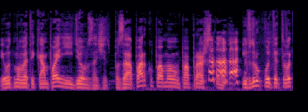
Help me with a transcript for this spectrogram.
И вот мы в этой компании идем, значит, по зоопарку, по-моему, по Пражскому, и вдруг вот это вот...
